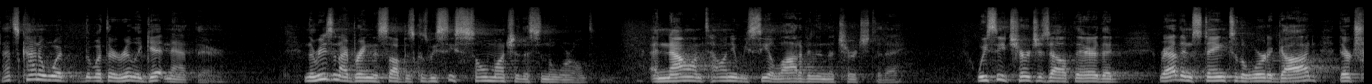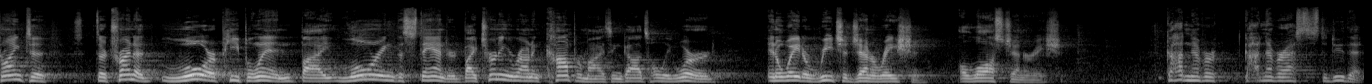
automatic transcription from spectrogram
That's kind of what, what they're really getting at there. And the reason I bring this up is because we see so much of this in the world. And now I'm telling you, we see a lot of it in the church today. We see churches out there that rather than staying to the Word of God, they're trying to, they're trying to lure people in by lowering the standard, by turning around and compromising God's holy Word in a way to reach a generation, a lost generation. God never, God never asked us to do that.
